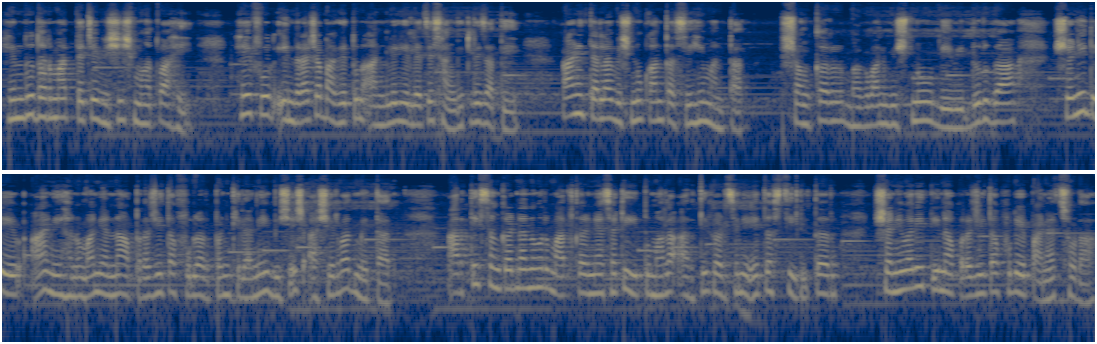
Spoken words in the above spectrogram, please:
हिंदू धर्मात त्याचे विशेष महत्त्व आहे. हे फूल इंद्राच्या बागेतून आणले गेल्याचे सांगितले जाते आणि त्याला विष्णुकांत असेही म्हणतात. शंकर भगवान विष्णू देवी दुर्गा शनिदेव आणि हनुमान यांना अपराजिता फूल अर्पण केल्याने विशेष आशीर्वाद मिळतात. आर्थिक संकटांवर मात करण्यासाठी तुम्हाला आर्थिक अडचणी येत असतील तर शनिवारी तीन अपराजिता फुले पाण्यात सोडा.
